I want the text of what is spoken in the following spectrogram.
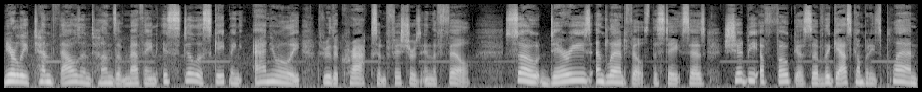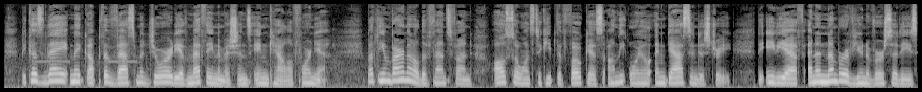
Nearly 10,000 tons of methane is still escaping annually through the cracks and fissures in the fill. So, dairies and landfills, the state says, should be a focus of the gas company's plan because they make up the vast majority of methane emissions in California. But the Environmental Defense Fund also wants to keep the focus on the oil and gas industry. The EDF and a number of universities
